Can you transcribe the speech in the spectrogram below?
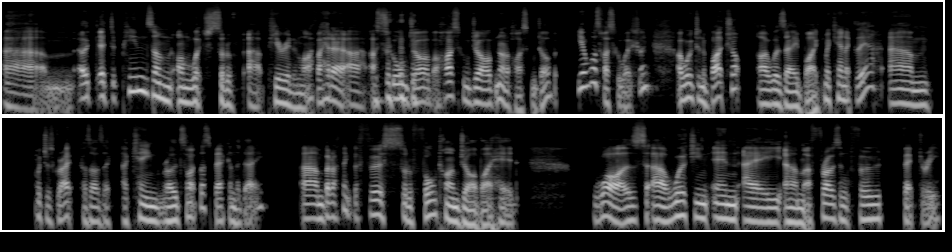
um it, it depends on on which sort of uh, period in life i had a, a, a school job a high school job not a high school job but yeah it was high school actually. I worked in a bike shop. I was a bike mechanic there um which is great because i was a, a keen road cyclist back in the day. Um but i think the first sort of full-time job i had was uh, working in a um, a frozen food factory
